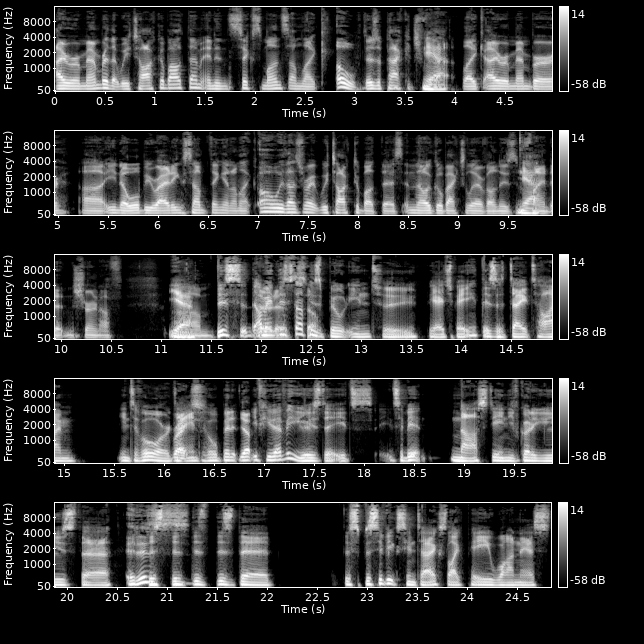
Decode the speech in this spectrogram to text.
I remember that we talk about them, and in six months, I'm like, oh, there's a package for Yeah. that. Like I remember, uh, you know, we'll be writing something, and I'm like, oh, that's right, we talked about this, and then I'll go back to Laravel News and Yeah. find it, and sure enough, Yeah, Um, this I mean this is, stuff so. is built into PHP. There's a date time interval or a day Right. interval, but Yep. if you've ever used it, it's it's a bit nasty, and you've got to use the it is. there's, there's the the specific syntax like P1S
